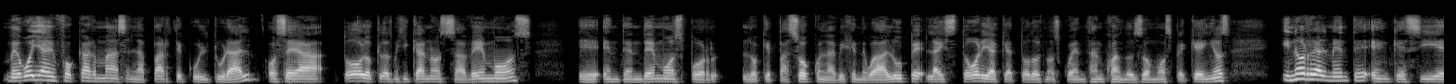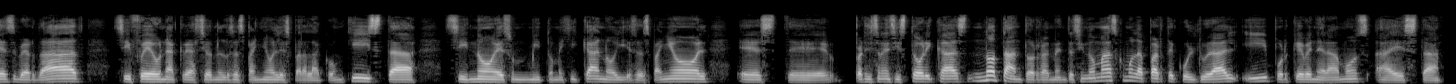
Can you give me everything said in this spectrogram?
me voy a enfocar más en la parte cultural, o sea, todo lo que los mexicanos sabemos, eh, entendemos por lo que pasó con la Virgen de Guadalupe, la historia que a todos nos cuentan cuando somos pequeños, y no realmente en que si es verdad, si fue una creación de los españoles para la conquista, si no es un mito mexicano y es español, este, precisiones históricas, no tanto realmente, sino más como la parte cultural y por qué veneramos a esta,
